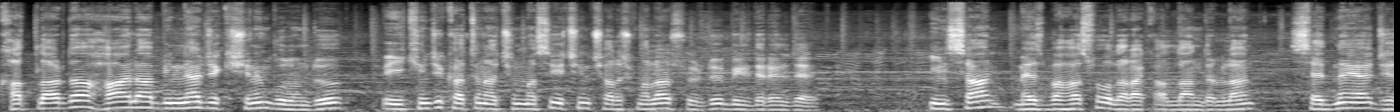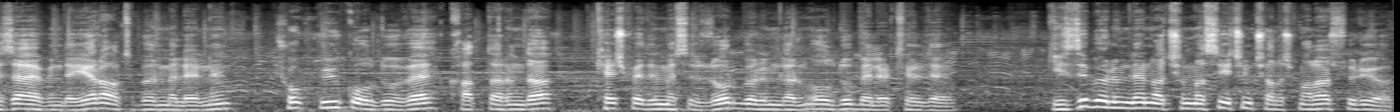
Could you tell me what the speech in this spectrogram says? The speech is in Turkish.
Katlarda hala binlerce kişinin bulunduğu ve ikinci katın açılması için çalışmalar sürdüğü bildirildi. İnsan mezbahası olarak adlandırılan Sednaya cezaevinde yeraltı bölmelerinin çok büyük olduğu ve katlarında keşfedilmesi zor bölümlerin olduğu belirtildi. Gizli bölümlerin açılması için çalışmalar sürüyor.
